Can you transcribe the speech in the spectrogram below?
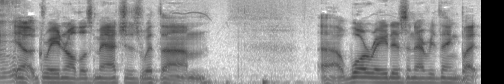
You know, great in all those matches with um, uh, War Raiders and everything. But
